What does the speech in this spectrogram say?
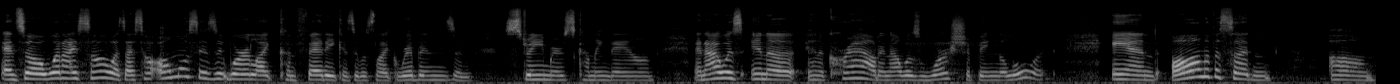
And so what I saw was I saw almost as it were like confetti because it was like ribbons and streamers coming down. And I was in a in a crowd and I was worshiping the Lord. And all of a sudden, um,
